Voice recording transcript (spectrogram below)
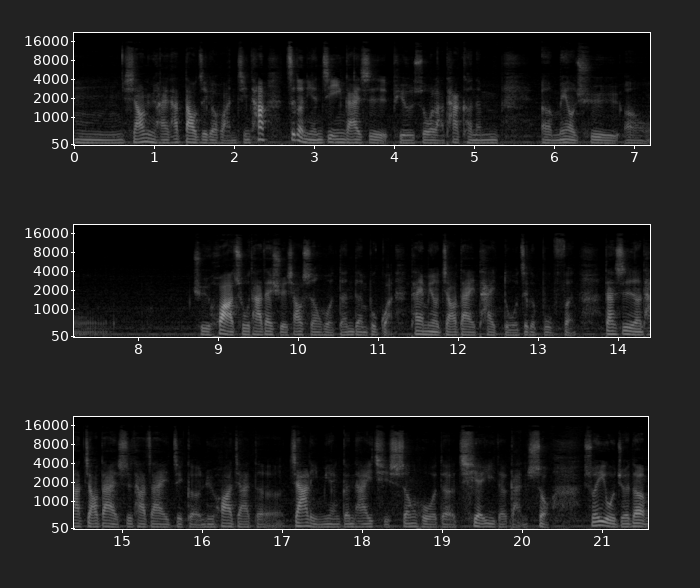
嗯，小女孩她到这个环境，她这个年纪应该是，比如说啦，她可能呃没有去呃去画出她在学校生活等等，不管她也没有交代太多这个部分，但是呢，她交代是她在这个女画家的家里面跟她一起生活的惬意的感受，所以我觉得。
